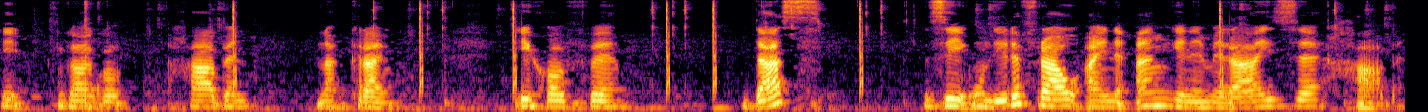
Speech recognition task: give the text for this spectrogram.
I Glagol haben na kraju. Ich hoffe, dass Sie und Ihre Frau eine angenehme Reise haben.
